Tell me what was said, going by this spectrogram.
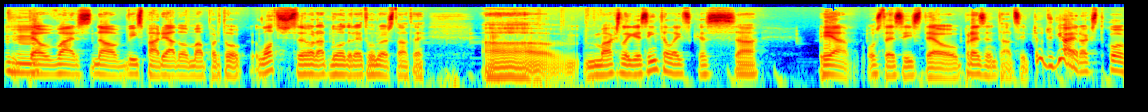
Mm -hmm. Tev vairs nav vispār jādomā par to, ka Latvijas varētu noderēt universitātei. Uh, mākslīgais intelekts, kas uh, jā, uztaisīs tev prezentāciju. Tur jāieraksta, ko,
